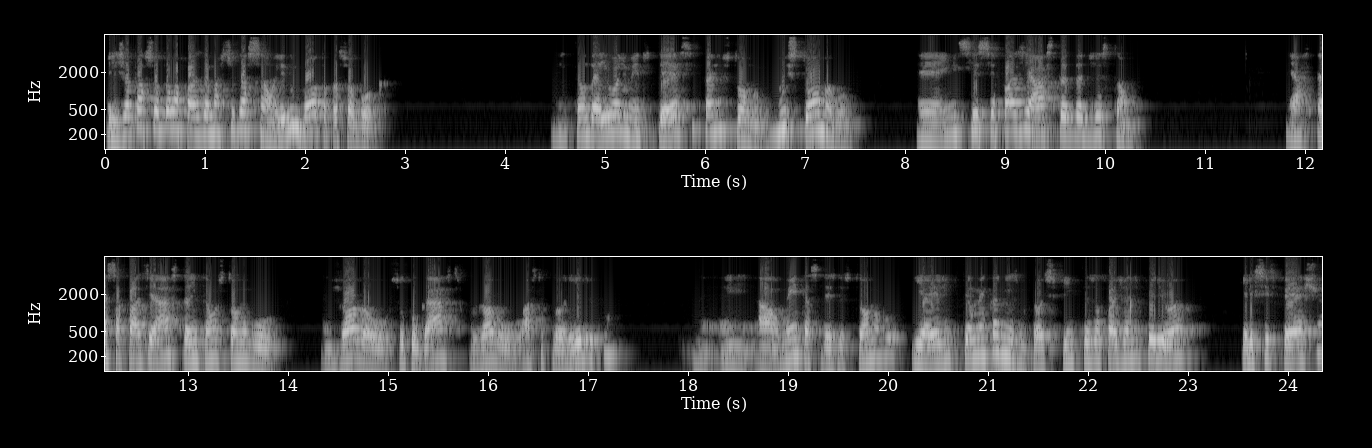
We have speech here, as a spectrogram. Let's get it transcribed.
ele já passou pela fase da mastigação, ele não volta para sua boca. Então daí o alimento desce e cai no estômago. No estômago, é, inicia-se a fase ácida da digestão. Essa fase ácida, então o estômago é, joga o suco gástrico, joga o ácido clorídrico, né, aumenta a acidez do estômago, e aí a gente tem um mecanismo, que é o esfíncter esofagiano inferior, que ele se fecha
